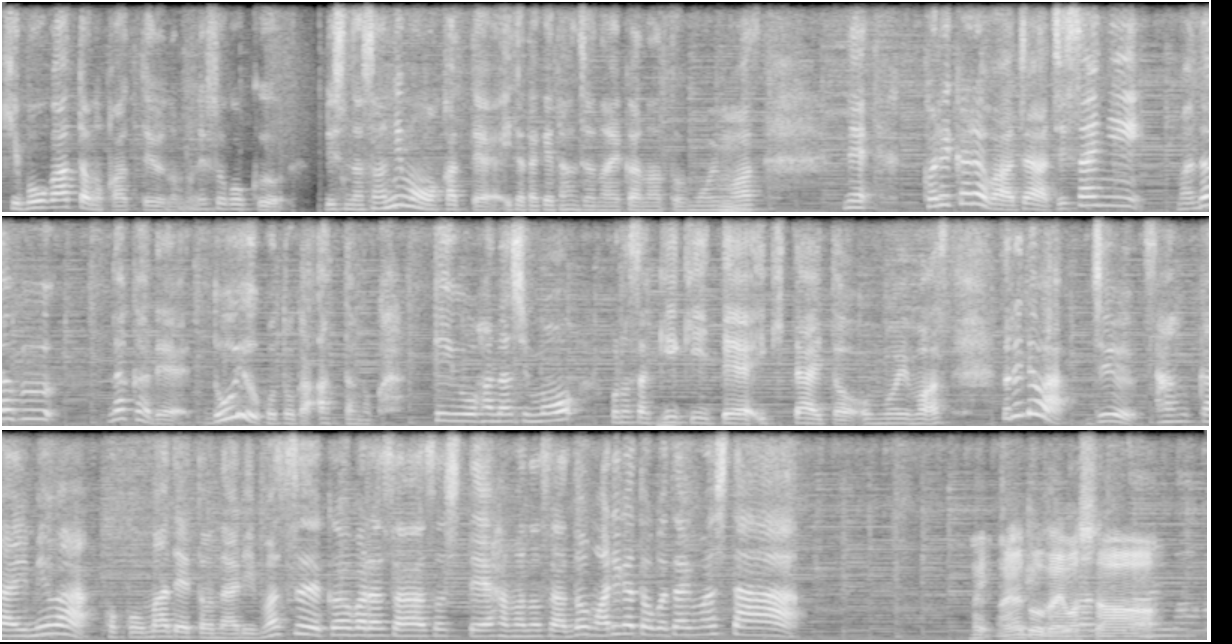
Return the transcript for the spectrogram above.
希望があったのかっていうのもね、すごくリスナーさんにも分かっていただけたんじゃないかなと思います。ね、これからは、じゃあ実際に学ぶ中でどういうことがあったのかっていうお話もこの先聞いていきたいと思います。それでは13回目はここまでとなります。桑原さん、そして浜野さんどうもありがとうございました。はい、ありがとうございました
